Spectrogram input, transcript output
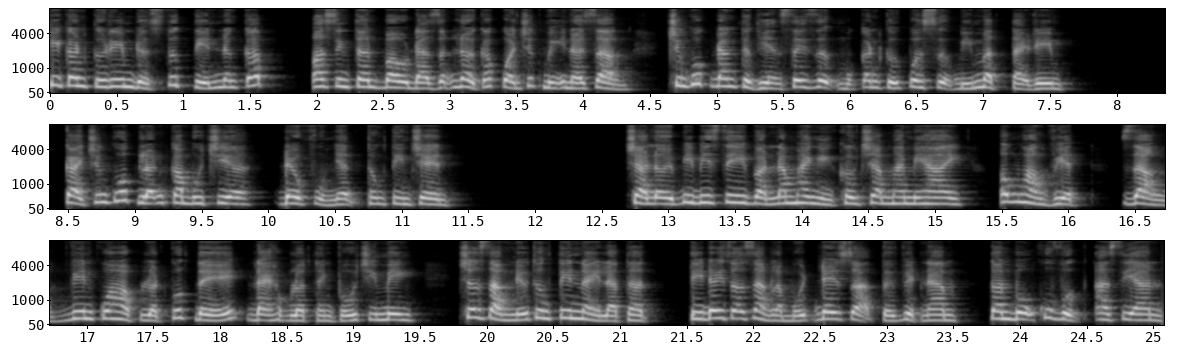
khi căn cứ Rim được xúc tiến nâng cấp, Washington Post đã dẫn lời các quan chức Mỹ nói rằng Trung Quốc đang thực hiện xây dựng một căn cứ quân sự bí mật tại Rim. Cả Trung Quốc lẫn Campuchia đều phủ nhận thông tin trên. Trả lời BBC vào năm 2022, ông Hoàng Việt, giảng viên khoa học luật quốc tế Đại học Luật Thành phố Hồ Chí Minh, cho rằng nếu thông tin này là thật, thì đây rõ ràng là mối đe dọa tới Việt Nam, toàn bộ khu vực ASEAN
